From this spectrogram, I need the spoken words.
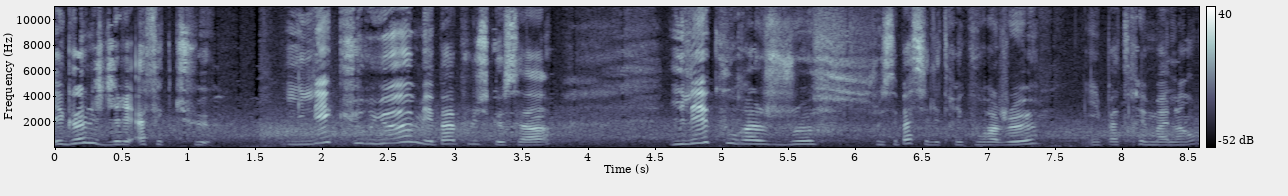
Egon, je dirais affectueux. Il est curieux, mais pas plus que ça. Il est courageux. Je sais pas s'il est très courageux. Il est pas très malin.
